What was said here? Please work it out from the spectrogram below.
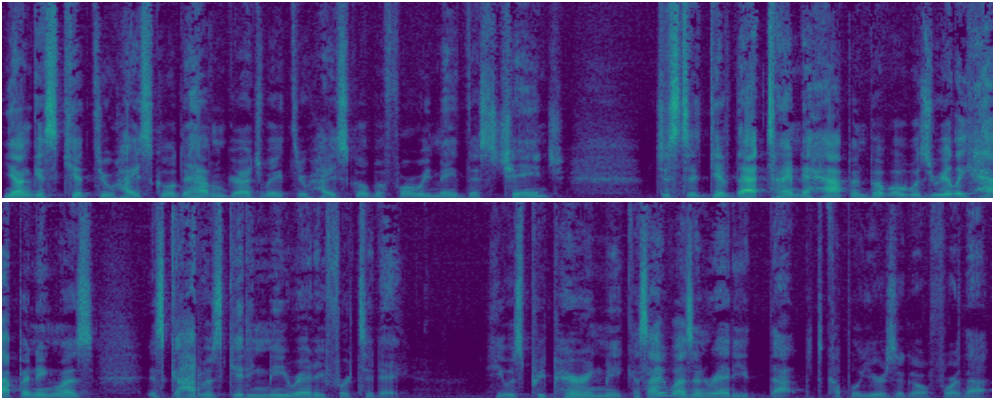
youngest kid through high school, to have him graduate through high school before we made this change, just to give that time to happen. But what was really happening was is God was getting me ready for today. He was preparing me because I wasn't ready that a couple years ago for that.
